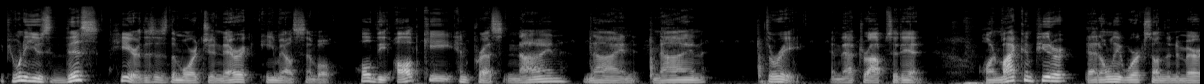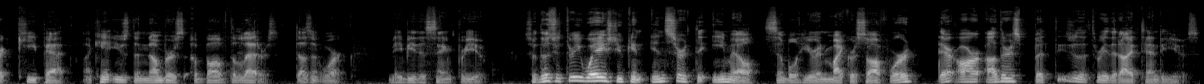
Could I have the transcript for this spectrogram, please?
if you want to use this here, this is the more generic email symbol, hold the Alt key and press 9993, and that drops it in. On my computer, that only works on the numeric keypad. I can't use the numbers above the letters. Doesn't work. Maybe the same for you. So those are three ways you can insert the email symbol here in Microsoft Word. There are others, but these are the three that I tend to use.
